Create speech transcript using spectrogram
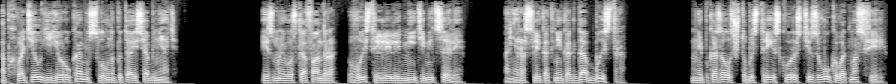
обхватил ее руками, словно пытаясь обнять. Из моего скафандра выстрелили нити мицелии. Они росли как никогда быстро. Мне показалось, что быстрее скорости звука в атмосфере.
